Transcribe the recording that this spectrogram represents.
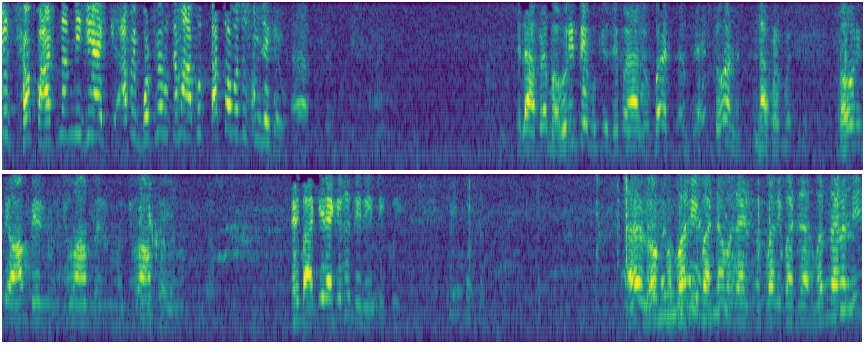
એ છ પાર્ટનરની જે આપણે ગોઠવેલું તેમાં આખું તત્વ બધું સમજાઈ ગયું. એટલે આપડે બહુ રીતે મૂક્યું છે પણ આ લોકો સમજે તો ને. બહુ રીતે આમ ફેરવી મૂક્યું આમ ફેરવી મૂક્યું આમ ફેરવી કઈ બાકી રાખ્યું નથી રીતે કોઈ. ભગવાનની ભગવાનની બધા ભગવાનની ભાષા સમજતા નથી.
